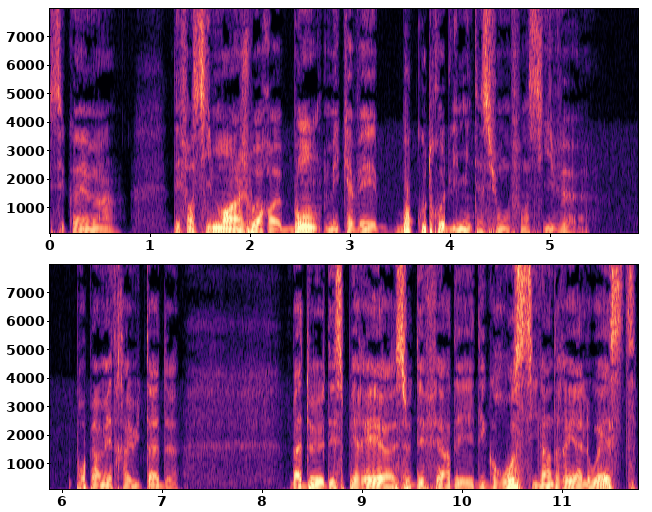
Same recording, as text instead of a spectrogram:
c'est quand même défensivement un joueur euh, bon, mais qui avait beaucoup trop de limitations offensives pour permettre à Utah de bah d'espérer se défaire des, des gros cylindrés à l'ouest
